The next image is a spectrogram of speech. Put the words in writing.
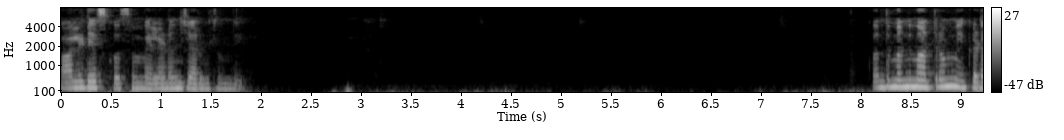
హాలిడేస్ కోసం వెళ్ళడం జరుగుతుంది. కొంతమంది మాత్రం ఇక్కడ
